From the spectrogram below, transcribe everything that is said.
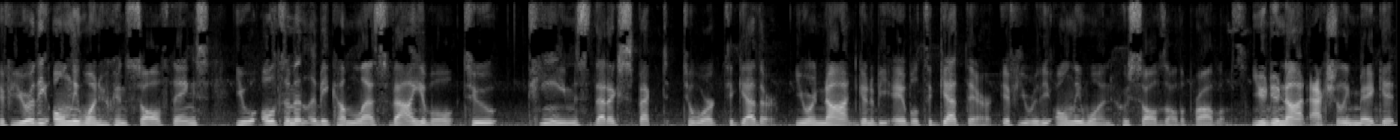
If you're the only one who can solve things, you ultimately become less valuable to teams that expect to work together. You are not going to be able to get there if you are the only one who solves all the problems. You do not actually make it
